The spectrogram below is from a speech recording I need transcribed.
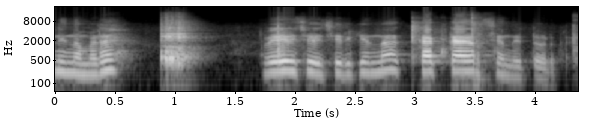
ഇനി നമ്മുടെ വേവിച്ച് വെച്ചിരിക്കുന്ന കക്കയിറച്ചി ഒന്ന് ഇട്ട് കൊടുക്കാം.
